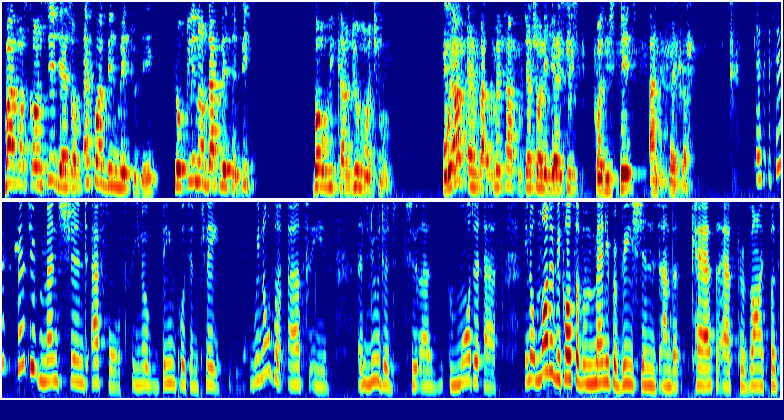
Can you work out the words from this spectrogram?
But I must concede there's some effort being made today to clean up that place a bit. But we can do much more. We have environmental protection agencies for the state and the federal. Since, since you've mentioned efforts, you know, being put in place, we know the earth is alluded to as Mother Earth. You know, Mother because of the many provisions and the care the Earth provides, but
